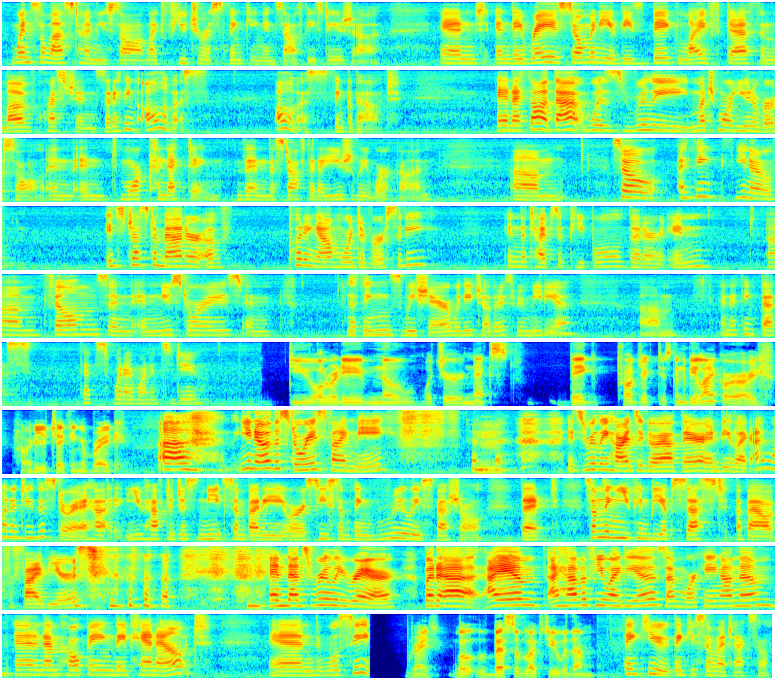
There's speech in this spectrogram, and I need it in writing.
When's the last time you saw like futurist thinking in Southeast Asia? And, and they raise so many of these big life, death, and love questions that I think all of us, all of us think about. And I thought that was really much more universal and, and more connecting than the stuff that I usually work on. Um, so I think, you know, it's just a matter of putting out more diversity in the types of people that are in um, films and, and news stories and the things we share with each other through media. Um, and I think that's that's what I wanted to do. Do you already know what your next big project is going to be like, or are you, are you taking a break? Uh, you know, the stories find me. Mm-hmm. it's really hard to go out there and be like, I want to do this story. Ha- you have to just meet somebody or see something really special that something you can be obsessed about for five years, and that's really rare. But uh, I am. I have a few ideas. I'm working on them, and I'm hoping they pan out, and we'll see. Great. Well, best of luck to you with them. Thank you. Thank you so much, Axel.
